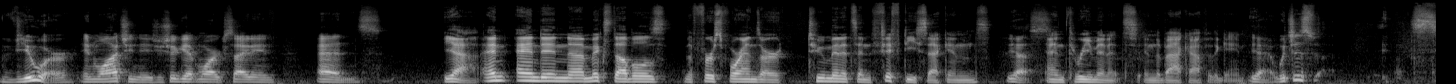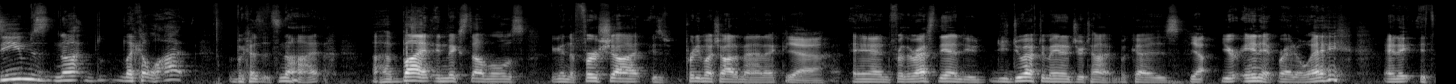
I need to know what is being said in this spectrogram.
viewer in watching these. You should get more exciting ends. Yeah, and and in uh, mixed doubles, the first four ends are two minutes and fifty seconds, Yes. and three minutes in the back half of the game. yeah, which is seems not like a lot because it's not. Uh, but in mixed doubles, again, the first shot is pretty much automatic. Yeah. And for the rest of the end, you you do have to manage your time because Yep. you're in it right away, and it, it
